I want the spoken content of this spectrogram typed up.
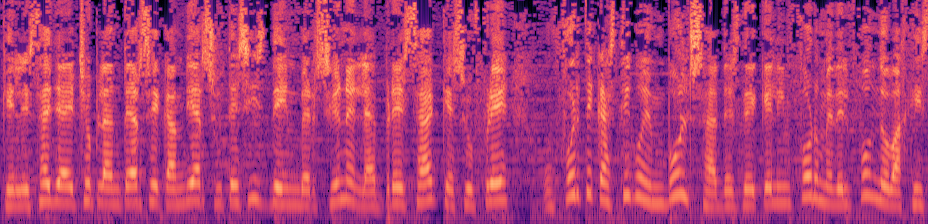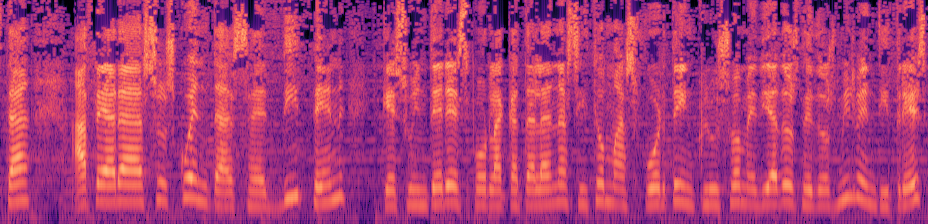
que les haya hecho plantearse cambiar su tesis de inversión en la empresa, que sufre un fuerte castigo en bolsa desde que el informe del fondo bajista afeará sus cuentas. Eh, dicen que su interés por la catalana se hizo más fuerte incluso a mediados de 2023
